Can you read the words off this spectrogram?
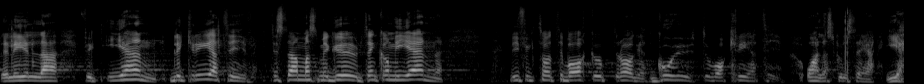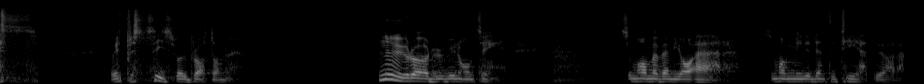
det lilla fick igen bli kreativ tillsammans med Gud. Tänk om igen vi fick ta tillbaka uppdraget, gå ut och vara kreativ. Och alla skulle säga yes. Jag vet precis vad du pratar om nu. Nu rörde du vid någonting som har med vem jag är, som har med min identitet att göra.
